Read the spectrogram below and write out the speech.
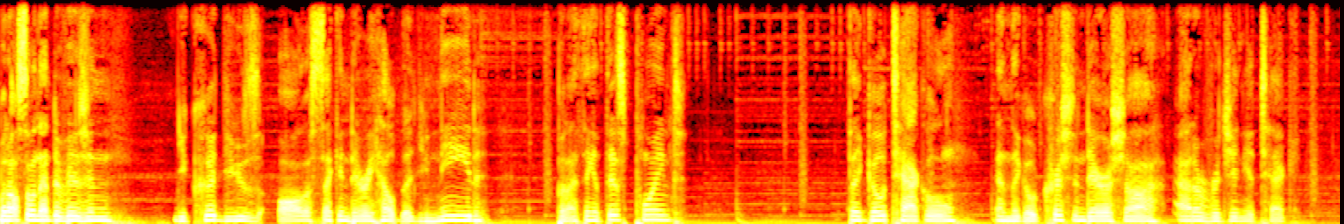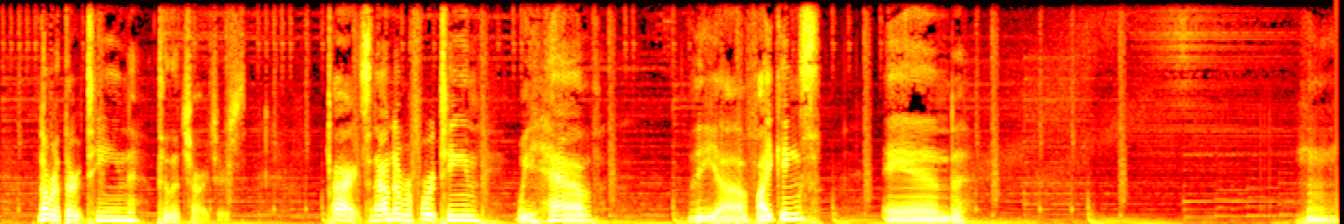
but also in that division, you could use all the secondary help that you need. But I think at this point, they go tackle and they go Christian Darrisaw out of Virginia Tech, number 13 to the Chargers. All right, so now number 14, we have the uh, Vikings and hmm,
